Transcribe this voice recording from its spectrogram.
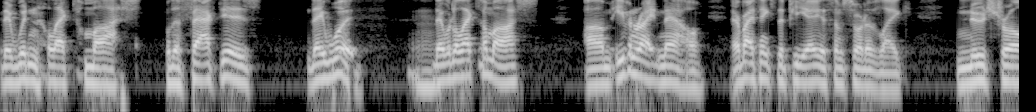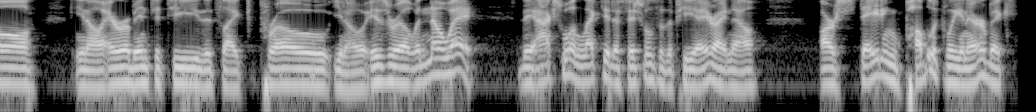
they wouldn't elect Hamas. Well, the fact is, they would. Mhm. They would elect Hamas. Um, even right now, everybody thinks the PA is some sort of like neutral, you know, Arab entity that's like pro, you know, Israel. But no way. The actual elected officials of the PA right now are stating publicly in Arabic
